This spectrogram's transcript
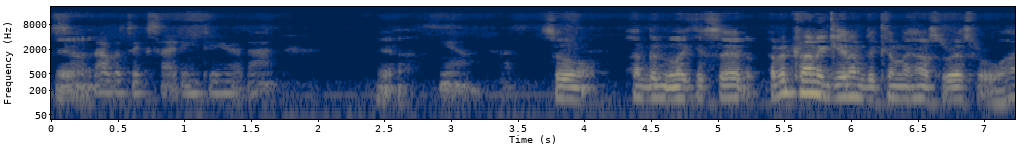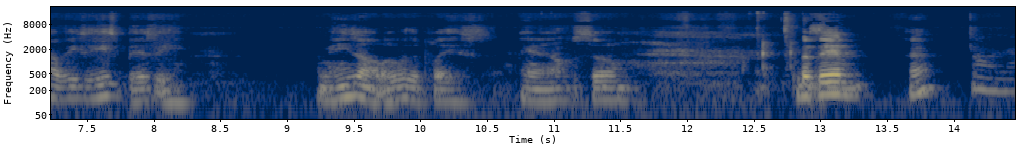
So Yeah. that was exciting to hear that. Yeah. Yeah. So I've been, like I said, I've been trying to get him to come to House of Rest for a while. He's he's busy. I mean, he's all over the place, you know. So, but then, Oh, no.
